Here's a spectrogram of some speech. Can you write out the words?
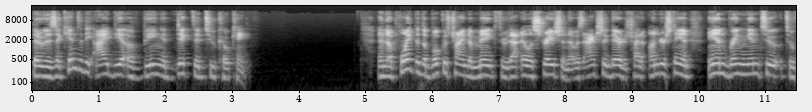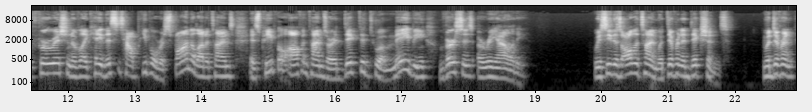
that it was akin to the idea of being addicted to cocaine. And the point that the book was trying to make through that illustration that was actually there to try to understand and bring into to fruition of like, hey, this is how people respond a lot of times, is people oftentimes are addicted to a maybe versus a reality. We see this all the time with different addictions with different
